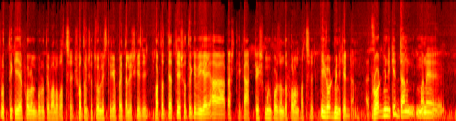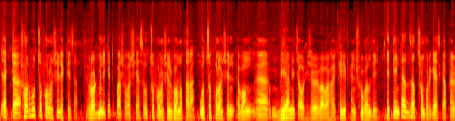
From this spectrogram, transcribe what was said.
প্রত্যেকে এর ফলন বড়তে ভালো পাচ্ছে শতাংশ চল্লিশ থেকে পঁয়তাল্লিশ কেজি অর্থাৎ তেত্রিশ শতকে বিঘায় আঠাশ থেকে আটত্রিশ মন পর্যন্ত ফলন পাচ্ছে এই রড মিনিকেট ডান আচ্ছা। রড মিনিকেট ডান মানে একটা সর্বোচ্চ ফলনশীল একটি জাত। রড মিনিকেটের পাশাপাশি আছে উচ্চ ফলনশীল গণতারা উচ্চ ফলনশীল এবং বিরানি চাউল হিসেবে ব্যবহার হয় ফিলিপাইন সুগন্ধি। এই তিনটা জাত সম্পর্কে আজকে আপনার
